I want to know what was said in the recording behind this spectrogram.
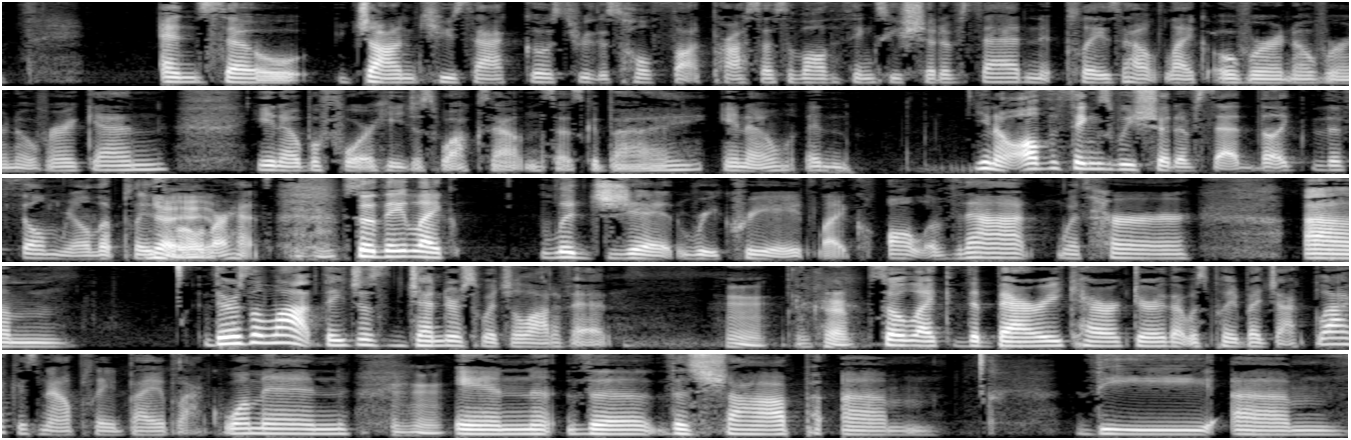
and so John Cusack goes through this whole thought process of all the things he should have said and it plays out like over and over and over again, you know, before he just walks out and says goodbye, you know, and you know, all the things we should have said, like the film reel that plays Yeah, in all yeah, of our heads. Mhm. So they like legit recreate like all of that with her. Um there's a lot. They just gender switch a lot of it. Hmm. Okay. So, like the Barry character that was played by Jack Black is now played by a black woman hmm in the the shop. Um, the um,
